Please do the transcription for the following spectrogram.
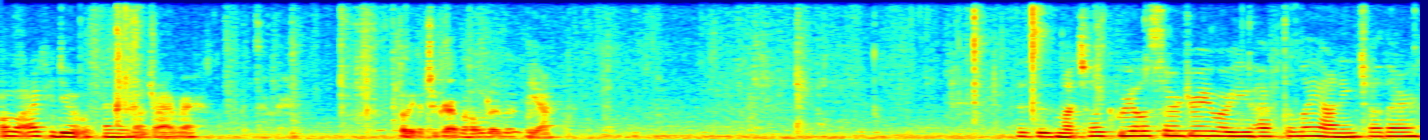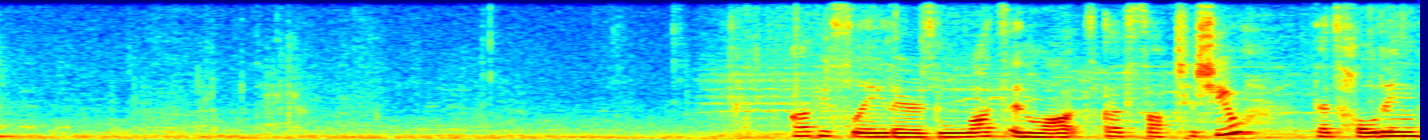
oh, I could do it with the needle driver. Okay. Oh, you have to grab a hold of it. Yeah. This is much like real surgery where you have to lay on each other. Obviously, there's lots and lots of soft tissue that's holding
